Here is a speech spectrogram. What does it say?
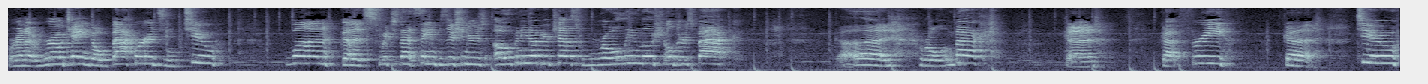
We're gonna rotate and go backwards in two, one. Good. Switch that same position. You're just opening up your chest, rolling those shoulders back. Good. Roll them back. Good. Got three. Good. Two.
